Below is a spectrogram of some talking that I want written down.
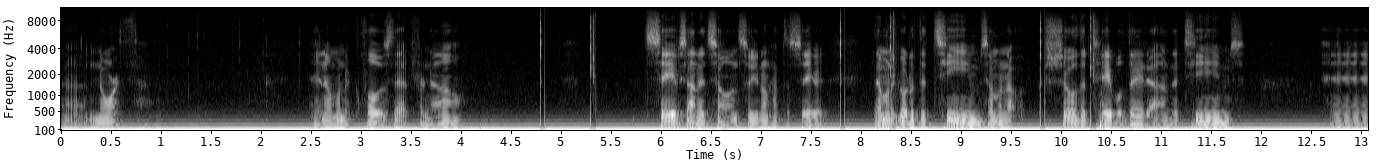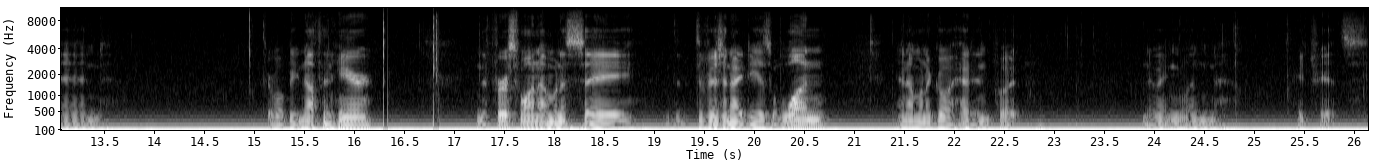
uh, North and I'm going to close that for now. It saves on its own so you don't have to save it. Then I'm going to go to the teams. I'm going to show the table data on the teams and there will be nothing here. In the first one I'm going to say the division ID is 1 and I'm going to go ahead and put New England Patriots.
